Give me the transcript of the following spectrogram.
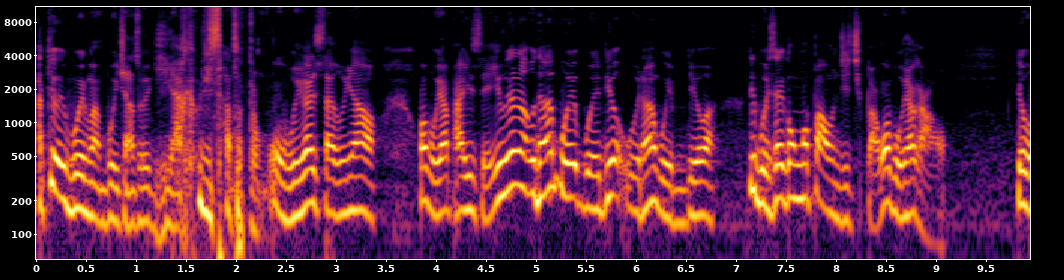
啊，叫伊买嘛，买真侪去啊，够你三十栋，我买个三分样哦，我不要歹势，因为有当买买着，有当买唔着啊。你袂使讲我百分之一百，我无遐搞，对不？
